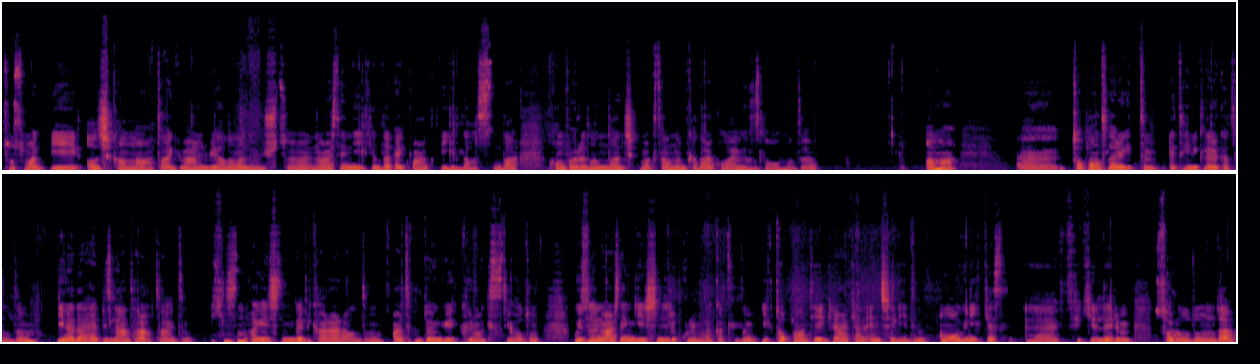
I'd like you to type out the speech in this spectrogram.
susmak bir alışkanlığa hatta güvenli bir alana dönüştü. Üniversitenin ilk yılda pek farklı değildi aslında. Konfor alanından çıkmak sandığım kadar kolay ve hızlı olmadı. Ama e, toplantılara gittim, etkinliklere katıldım. Yine de hep izleyen taraftaydım. İkinci sınıfa geçtiğimde bir karar aldım. Artık bu döngüyü kırmak istiyordum. Bu yüzden üniversitenin girişimcilik kulübüne katıldım. İlk toplantıya girerken endişeliydim. Ama o gün ilk kez e, fikirlerim sorulduğunda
